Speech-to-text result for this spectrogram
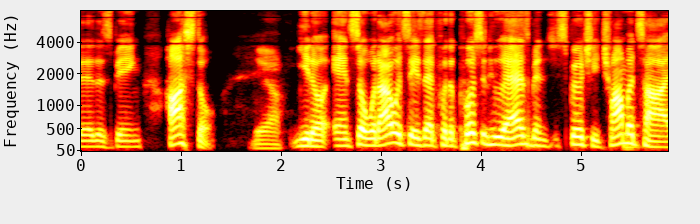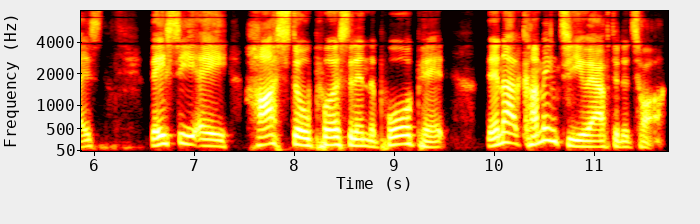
they're just being hostile. Yeah. You know, and so what I would say is that for the person who has been spiritually traumatized, they see a hostile person in the pulpit, they're not coming to you after the talk.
